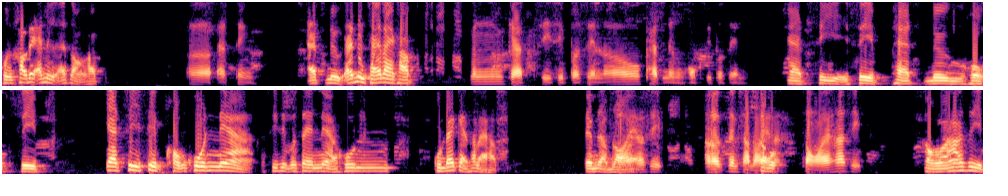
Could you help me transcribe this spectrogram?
คุณเข้าได้อันหนึ่งอันสองครับ เอ่อแอดหนึ่ง แอดหนึ่งแอดหนึ่งใช้อะไรครับ มันแกดสี่สิบเปอร์เซ็นแล้วแพทหนึ่งหกสิบเปอร์เซ็นต์แกดสี่สิบแพดหนึ่งหกสิบแกดสี่สิบของคุณเนี่ยสี่สิบเปอร์เซ็นเนี่ยคุณคุณได้แกดเท่าไหร่ครับ เต็มสามสอร้งอยร้อยห้าสิบเออเต็มสามร้อยครับผมนะสองร้อยห้าสิบสองร้อยห้าสิบ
